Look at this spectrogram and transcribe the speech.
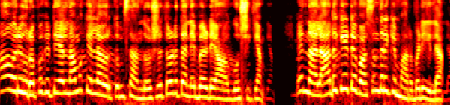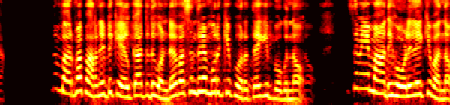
ആ ഒരു ഉറപ്പ് കിട്ടിയാൽ നമുക്ക് എല്ലാവർക്കും സന്തോഷത്തോടെ തന്നെ ബർത്ത്ഡേ ആഘോഷിക്കാം. എന്നാൽ അത് കേട്ട് വസന്തരയ്ക്ക് മറുപടിയില്ല. ഒന്നും വർമ്മ പറഞ്ഞിട്ട് കേൾക്കാത്തത് കൊണ്ട് വസന്തര മുറിക്ക് പുറത്തേക്ക് പോകുന്നു. ഈ സമയം ആദി ഹോളിലേക്ക് വന്നു.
